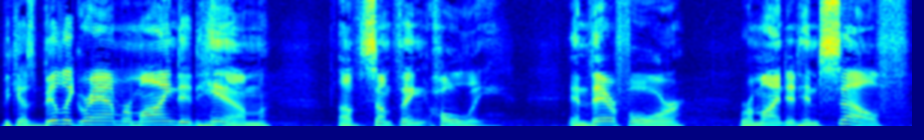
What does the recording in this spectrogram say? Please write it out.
Because Billy Graham reminded him of something holy and therefore reminded himself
